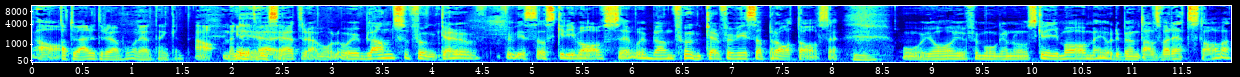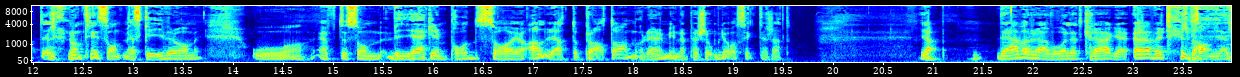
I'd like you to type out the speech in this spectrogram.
Ja. Att du är ett rövhål helt enkelt. Ja, men det är, är ett rövhål. Och ibland så funkar det för vissa att skriva av sig och ibland funkar det för vissa att prata av sig. Mm. Och jag har ju förmågan att skriva av mig och det behöver inte alls vara rättstavat eller någonting sånt men jag skriver av mig. Och eftersom vi äger en podd så har jag all rätt att prata om och det här är mina personliga åsikter. Så att, ja, det här var rövhålet Kröger. Över till Daniel.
